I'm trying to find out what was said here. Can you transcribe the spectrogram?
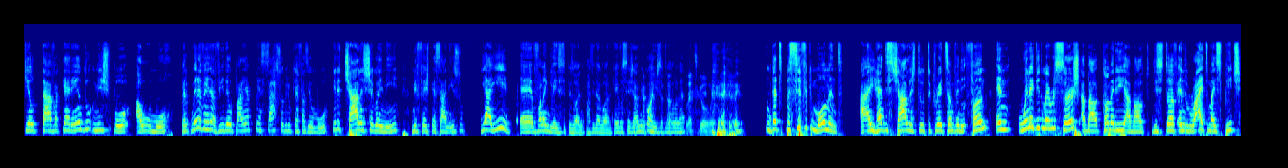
que eu tava querendo me expor ao humor, pela primeira vez na vida eu parei a pensar sobre o que é fazer humor. Aquele challenge chegou em mim, me fez pensar nisso. E aí, é, vou falar inglês esse episódio a partir de agora, que aí você já me corrige se eu estiver falando errado Let's go, man. in that specific moment, I had this challenge to, to create something fun. And when I did my research about comedy, about this stuff, and write my speech,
